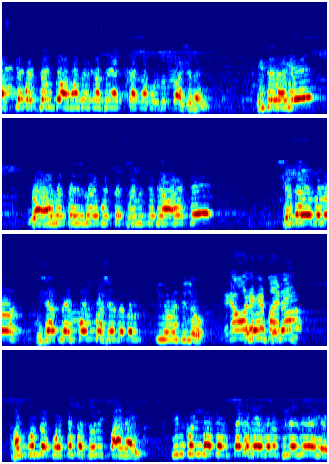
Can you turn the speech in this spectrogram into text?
আজকে পর্যন্ত আমাদের কাছে এক টাকা পর্যন্ত আসে নাই। ঈদের আগে নয় হাজার টাকা করে প্রত্যেক শ্রমিককে দেওয়া হয়েছে। সেটারও কোনো হিসাব নেই কোন মাসের বেতন কীভাবে দিল। সম্পূর্ণ প্রত্যেকটা শ্রমিক পায় নাই। তিন কোটি টাকা দেওয়া গেছিল আগে।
